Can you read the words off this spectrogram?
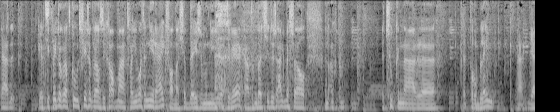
Ja, de, ik, ik, weet ook dat Koert Vis ook wel eens die grap maakt van je wordt er niet rijk van als je op deze manier te werk gaat. Omdat je dus eigenlijk best wel een, het zoeken naar uh, het probleem ja, ja,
